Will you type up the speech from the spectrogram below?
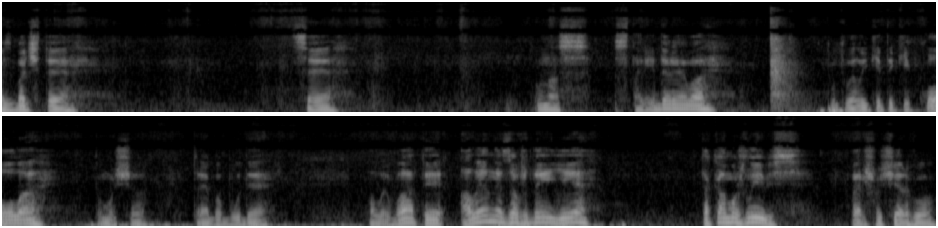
Ось бачите, це у нас старі дерева. Тут великі такі кола, тому що треба буде поливати, але не завжди є така можливість. В першу чергу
